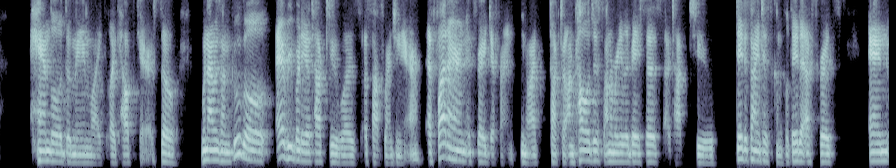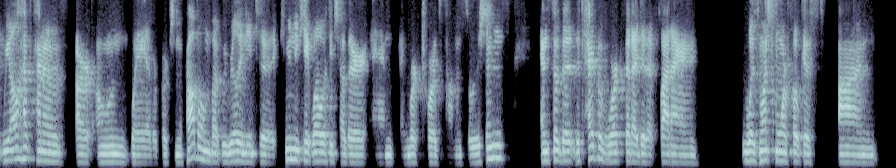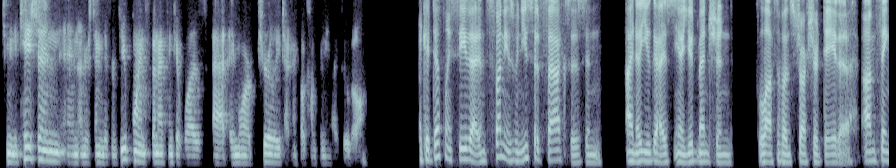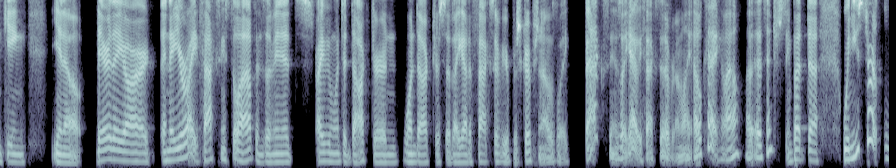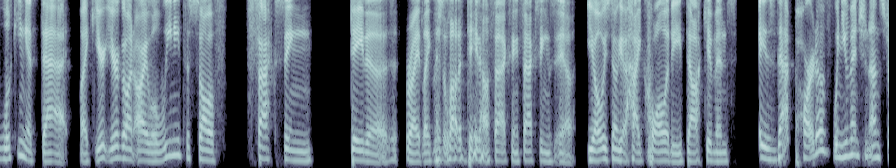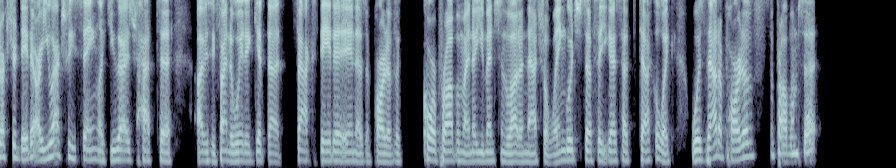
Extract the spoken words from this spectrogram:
handle a domain like like healthcare. So when I was on Google, everybody I talked to was a software engineer. At Flatiron, it's very different. You know, I talk to oncologists on a regular basis. I talk to data scientists, clinical data experts, and we all have kind of our own way of approaching the problem, but we really need to communicate well with each other and, and work towards common solutions. And so the, the type of work that I did at Flatiron was much more focused on communication and understanding different viewpoints than I think it was at a more purely technical company like Google. I could definitely see that. And it's funny is when you said faxes, and I know you guys, you know, you'd mentioned lots of unstructured data. I'm thinking, you know, there they are. And you're right, faxing still happens. I mean, it's I even went to doctor and one doctor said, I got a fax over your prescription. I was like, fax? And he was like, Yeah, we faxed it over. I'm like, okay, well, that's interesting. But uh, when you start looking at that, like you're you're going, all right, well, we need to solve faxing data, right? Like there's a lot of data on faxing. Faxing's, you know, you always don't get high quality documents. Is that part of when you mention unstructured data? Are you actually saying like you guys had to obviously find a way to get that fax data in as a part of the core problem? I know you mentioned a lot of natural language stuff that you guys had to tackle. Like, was that a part of the problem set?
